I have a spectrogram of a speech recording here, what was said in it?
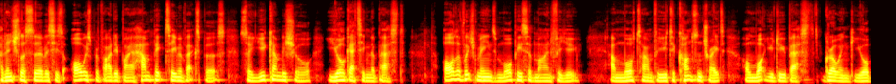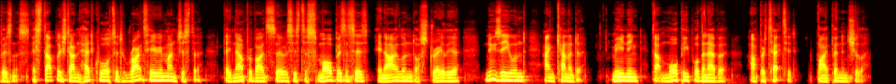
Peninsula service is always provided by a handpicked team of experts, so you can be sure you're getting the best. All of which means more peace of mind for you and more time for you to concentrate on what you do best, growing your business. Established and headquartered right here in Manchester, they now provide services to small businesses in Ireland, Australia, New Zealand, and Canada, meaning that more people than ever are protected by Peninsula.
